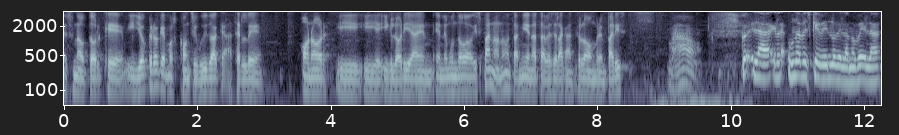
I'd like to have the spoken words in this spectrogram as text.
es un autor que, y yo creo que hemos contribuido a hacerle honor y, gloria en, en, el mundo hispano, ¿no? También a través de la canción Lo Hombre en París. Wow. una vez que ven lo de la novela,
